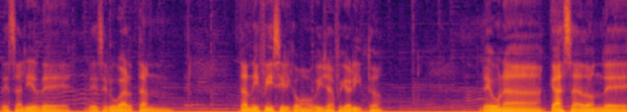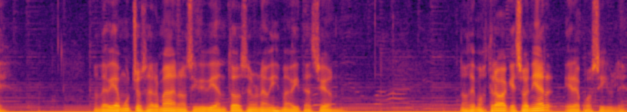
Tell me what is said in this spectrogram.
de salir de, ese lugar tan, tan difícil como Villa Fiorito, de una casa donde donde había muchos hermanos y vivían todos en una misma habitación, nos demostraba que soñar era posible,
